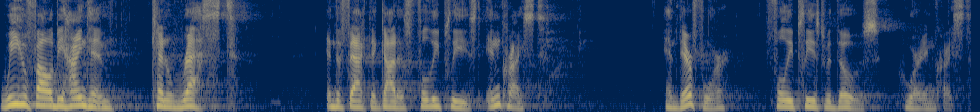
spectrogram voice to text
we who follow behind him can rest in the fact that God is fully pleased in Christ and therefore fully pleased with those who are in Christ.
